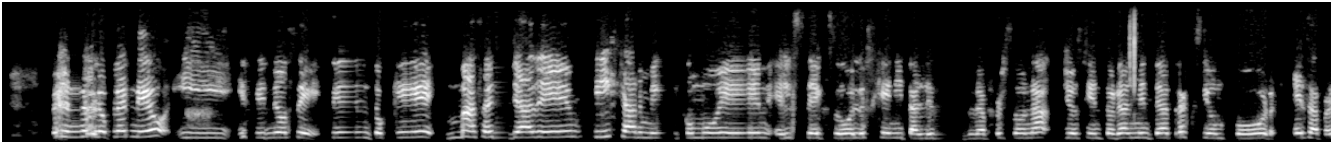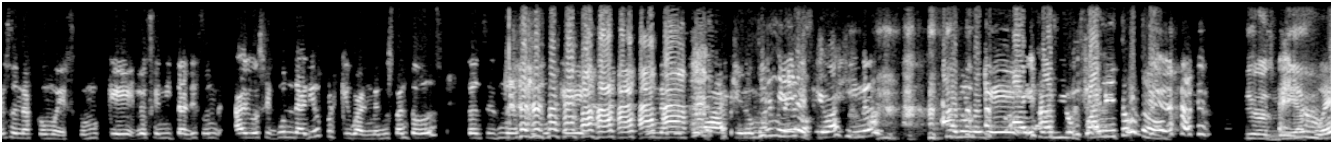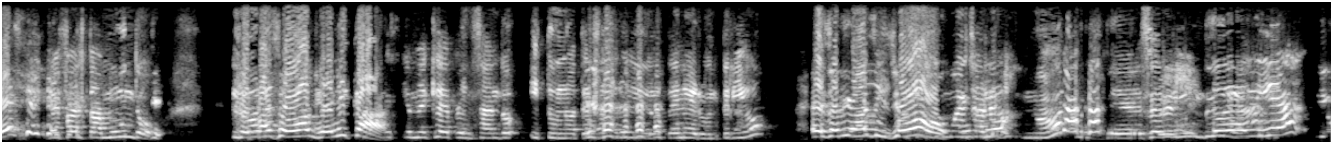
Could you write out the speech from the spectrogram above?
no lo planeo y es que no sé, siento que más allá de fijarme como en el sexo o los genitales de la persona, yo siento realmente atracción por esa persona como es, como que los genitales son algo secundario porque igual me gustan todos, entonces no es como que una cosa, "Ah, quiero pelos que vagina, A mí, que a- a un palito no. Dios mío, pues, me falta mundo. ¿Qué pasó, Angélica? Es que me quedé pensando, ¿y tú no te has atrevido a tener un trío? Eso le iba a decir yo. Como ella le- no, pues todavía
